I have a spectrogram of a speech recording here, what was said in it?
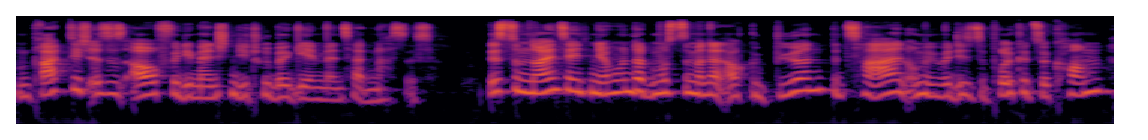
Und praktisch ist es auch für die Menschen, die drüber gehen, wenn es halt nass ist. Bis zum 19. Jahrhundert musste man dann auch Gebühren bezahlen, um über diese Brücke zu kommen.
